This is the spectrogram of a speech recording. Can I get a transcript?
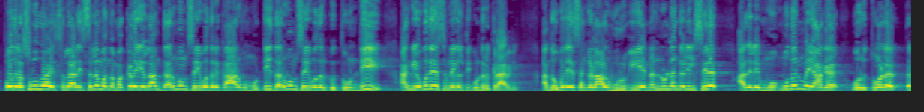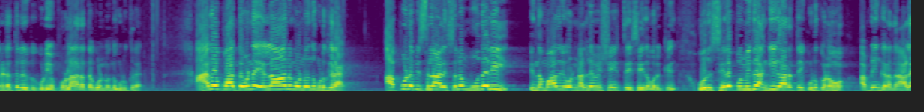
அப்போது ரசூலுல்லாஹி ஸல்லல்லாஹு அலைஹி வஸல்லம் அந்த மக்களை எல்லாம் தர்மம் செய்வதற்கு ஆர்வம் ஊட்டி தர்மம் செய்வதற்கு தூண்டி அங்கே உபதேசம் நிகழ்த்தி கொண்டிருக்கிறார்கள். அந்த உபதேசங்களால் உருகிய நல்லுள்ளங்களில் சிலர் அதிலே மு- முதன்மையாக ஒரு தோழர் தன்னிடத்தில் இருக்கக்கூடிய பொருளாதாரத்தை கொண்டு வந்து கொடுக்கிறார். அதை பார்த்த உடனே எல்லாரும் கொண்டு வந்து கொடுக்கிறாங்க. அப்போ நபி முதலில் இந்த மாதிரி ஒரு நல்ல விஷயத்தை செய்தவருக்கு ஒரு சிறப்பு மிகு அங்கீகாரத்தை கொடுக்கணும் அப்படிங்கிறதுனால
